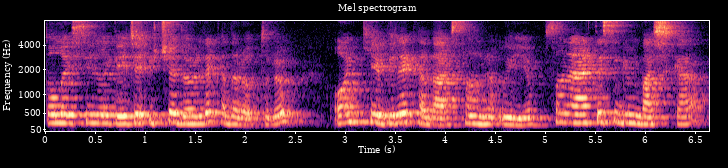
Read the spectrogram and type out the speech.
Dolayısıyla gece 3'e 4'e kadar oturup 12'ye 1'e kadar sonra uyuyup sonra ertesi gün başka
